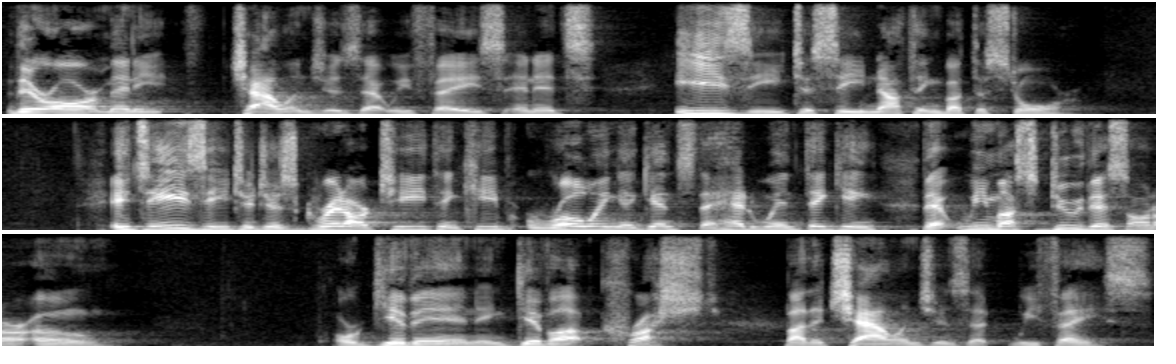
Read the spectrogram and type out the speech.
There are many challenges that we face, and it's easy to see nothing but the storm. It's easy to just grit our teeth and keep rowing against the headwind, thinking that we must do this on our own, or give in and give up, crushed by the challenges that we face.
